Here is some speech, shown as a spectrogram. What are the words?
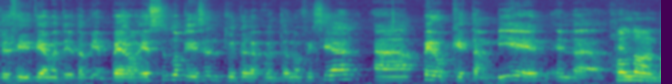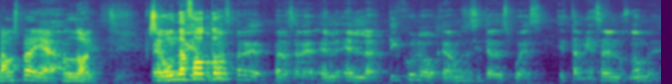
definitivamente yo también. Pero esto es lo que dice el tweet de la cuenta no oficial. ah, pero que también en la. Hold en- on, vamos para allá, Ah, hold on. sí. Segunda foto. para saber, el, el artículo que vamos a citar después, eh, también salen los nombres.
